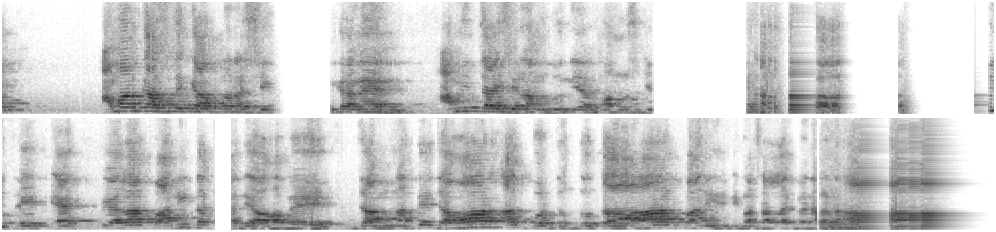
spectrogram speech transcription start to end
আমার কাছ থেকে আপনারা শিক্ষা নেন। আমি চাইছিলাম দুনিয়ার মানুষকে এক পেলা পানি তাকে দেওয়া হবে। জান্নাতে যাওয়ার আগ পর্যন্ত তার পানির লাগবে না।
